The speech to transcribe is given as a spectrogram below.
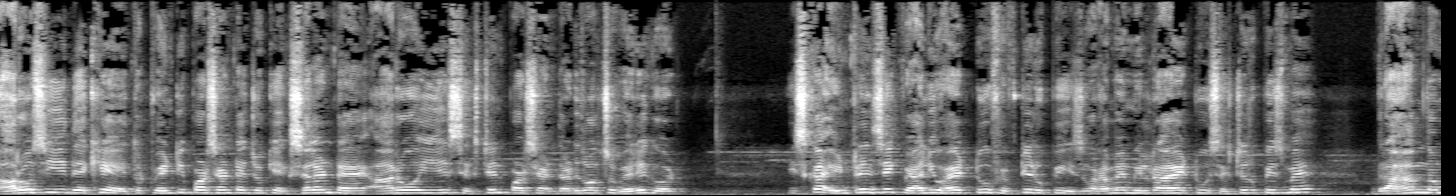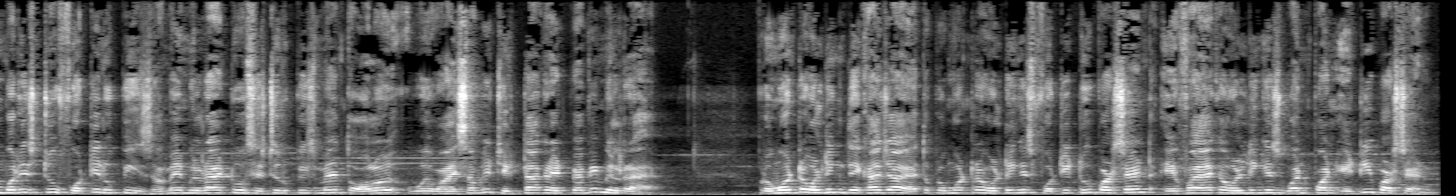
आर ओ सी देखे तो ट्वेंटी परसेंट है जो कि एक्सेलेंट है। R O E sixteen percent that is also very good इसका इंट्रेंसिक वैल्यू है टू फिफ्टी रुपीज़ और हमें मिल रहा है टू सिक्सटी रुपीज़ में। Graham number is two forty rupees हमें मिल रहा है टू सिक्सटी रुपीज़ में तो ऑल वो वैसा भी ठीक ठाक रेट पर भी मिल रहा है। प्रोमोटर होल्डिंग देखा जाए तो promoter holding is forty two percent F I I का holding is one point eighty percent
